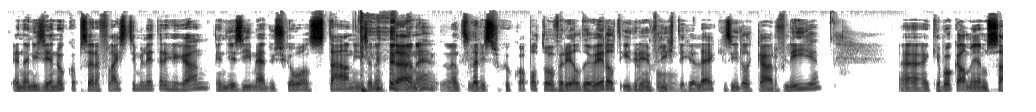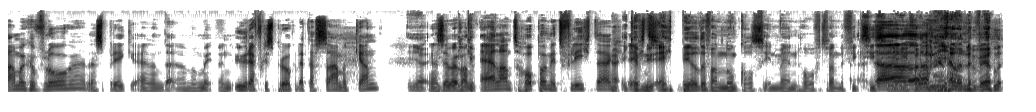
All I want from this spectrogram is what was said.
En dan is hij ook op zijn flight simulator gegaan. En die ziet mij dus gewoon staan in zijn tuin. Hè? Want dat is gekoppeld over heel de wereld. Iedereen cool. vliegt tegelijk. Je ziet elkaar vliegen. Eh, ik heb ook al met hem samengevlogen. Dan spreek, en een, een, een uur afgesproken dat dat samen kan. Ja, En dan zijn we van heb- eiland hoppen met vliegtuig. Ja, ik heb nu echt beelden van nonkels in mijn hoofd van de fictieserie van Jelle de Wille.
